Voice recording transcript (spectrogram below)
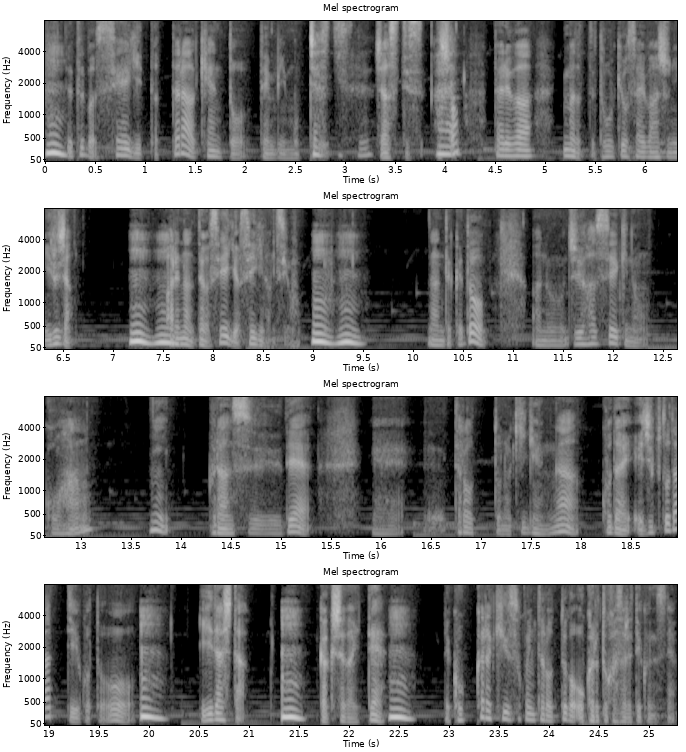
うん。で例えば正義だったら剣と天秤持ってる。ジャスティスジャスティスでしょ、はいであれは今だって東京裁判所にいるじゃん、うんうん。あれなんだ。から正義は正義なんですよ。うんうん。なんだけどあの18世紀の後半にフランスで、えータロットの起源が古代エジプトだっていうことをうん。言い出したうん。学者がいてうんでこっから急速にタロットがオカルト化されていくんですね。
